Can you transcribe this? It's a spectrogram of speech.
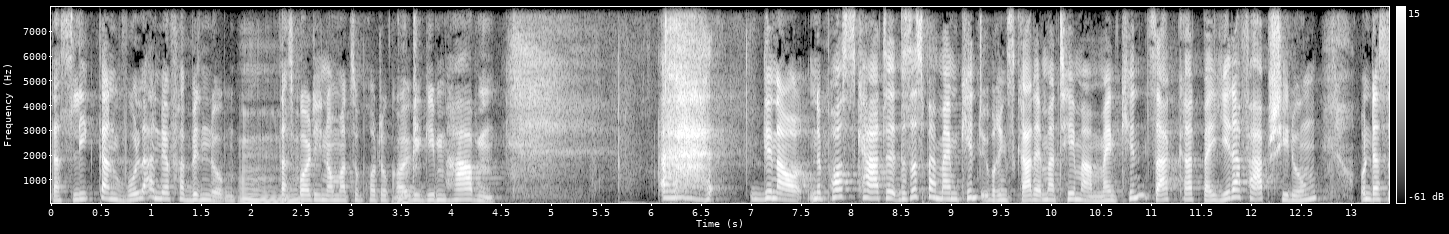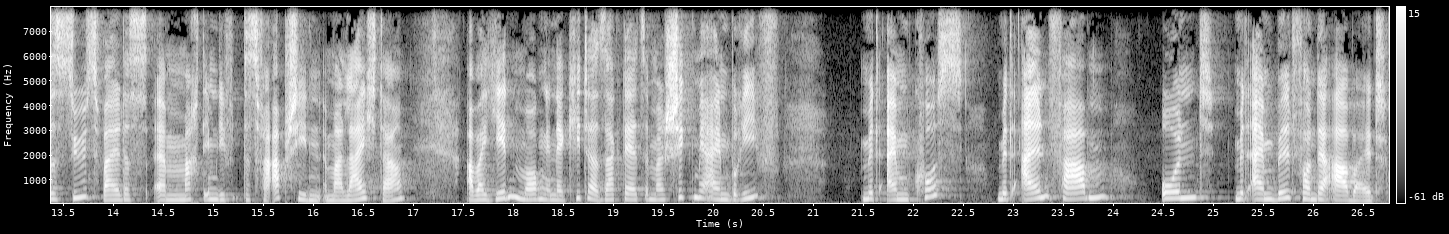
das liegt dann wohl an der Verbindung. Das wollte ich nochmal zu Protokoll gegeben haben. Ah, Genau, eine Postkarte, das ist bei meinem Kind übrigens gerade immer Thema. Mein Kind sagt gerade bei jeder Verabschiedung, und das ist süß, weil das ähm, macht ihm die, das Verabschieden immer leichter. Aber jeden Morgen in der Kita sagt er jetzt immer, schick mir einen Brief mit einem Kuss, mit allen Farben und mit einem Bild von der Arbeit.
